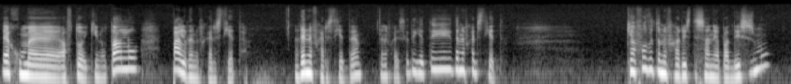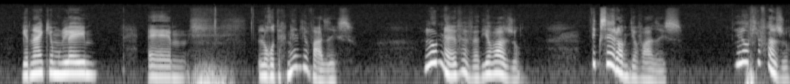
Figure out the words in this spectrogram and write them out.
Έχουμε αυτό εκείνο το άλλο. Πάλι δεν ευχαριστιέται. Δεν ευχαριστιέται. Δεν ευχαριστιέται γιατί δεν ευχαριστιέται. Και αφού δεν τον ευχαρίστησαν οι απαντήσεις μου, γυρνάει και μου λέει ε, «Λογοτεχνία διαβάζεις» Λέω «Ναι βέβαια διαβάζω» «Δεν ξέρω αν διαβάζεις» Λέω «Διαβάζω»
